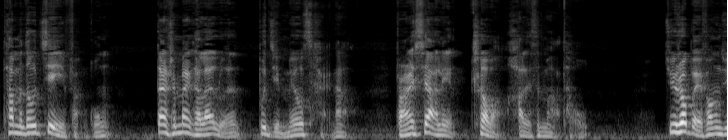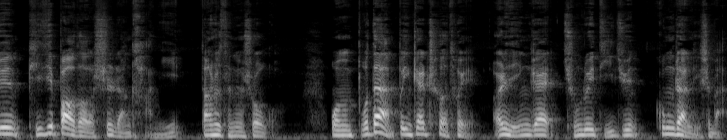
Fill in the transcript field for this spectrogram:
他们都建议反攻。但是麦克莱伦不仅没有采纳，反而下令撤往哈里森码头。据说北方军脾气暴躁的师长卡尼当时曾经说过：“我们不但不应该撤退，而且应该穷追敌军，攻占里士满。”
